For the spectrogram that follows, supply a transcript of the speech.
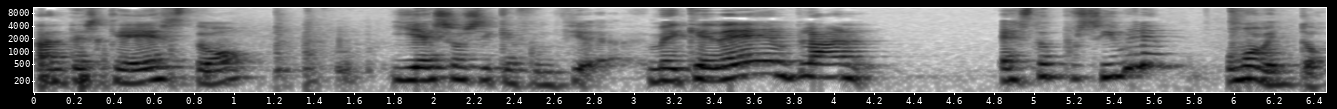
antes que esto, y eso sí que funciona. Me quedé en plan, ¿esto es posible? Un momento.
